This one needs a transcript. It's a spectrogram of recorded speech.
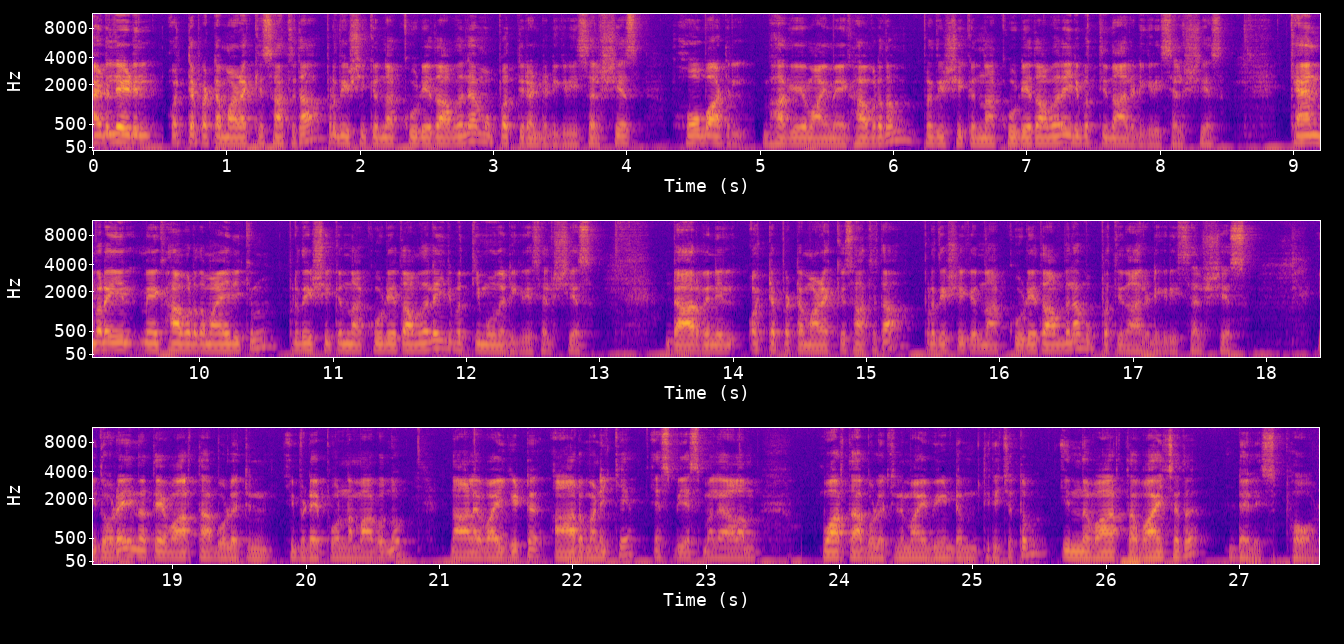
അഡലേഡിൽ ഒറ്റപ്പെട്ട മഴയ്ക്ക് സാധ്യത. പ്രതീക്ഷിക്കുന്ന കൂടിയ താപനില മുപ്പത്തിരണ്ട് ഡിഗ്രി സെൽഷ്യസ്. ഹോബാട്ടിൽ ഭാഗികമായി മേഘാവൃതം. പ്രതീക്ഷിക്കുന്ന കൂടിയ താപനില ഇരുപത്തിനാല് ഡിഗ്രി സെൽഷ്യസ്. കാൻബറയിൽ മേഘാവൃതമായിരിക്കും. പ്രതീക്ഷിക്കുന്ന കൂടിയ താപനില ഇരുപത്തിമൂന്ന് ഡിഗ്രി സെൽഷ്യസ്. ഡാർവിനിൽ ഒറ്റപ്പെട്ട മഴയ്ക്ക് സാധ്യത. പ്രതീക്ഷിക്കുന്ന കൂടിയ താപനില മുപ്പത്തിനാല് ഡിഗ്രി സെൽഷ്യസ്. ഇതോടെ ഇന്നത്തെ വാർത്താ ബുള്ളറ്റിൻ ഇവിടെ പൂർണമാകുന്നു. നാളെ വൈകിട്ട് ആറ് മണിക്ക് എസ് ബി എസ് മലയാളം വാർത്താ ബുള്ളറ്റിനുമായി വീണ്ടും തിരിച്ചെത്തും. ഇന്ന് വാർത്ത വായിച്ചത് ഡെലിസ് പോൾ.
